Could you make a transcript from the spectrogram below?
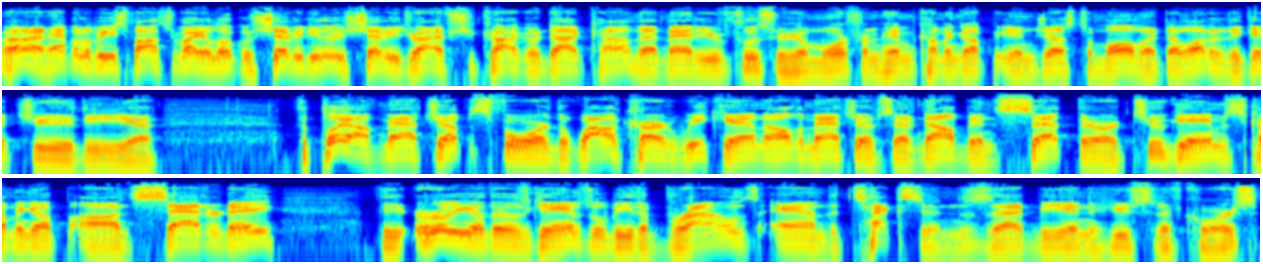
All right, Hamp and OB sponsored by your local Chevy dealer, ChevyDriveChicago.com. That Matt Eberflus, we'll hear more from him coming up in just a moment. I wanted to get you the uh, the playoff matchups for the wild card weekend. All the matchups have now been set. There are two games coming up on Saturday. The early of those games will be the Browns and the Texans. That'd be in Houston, of course.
